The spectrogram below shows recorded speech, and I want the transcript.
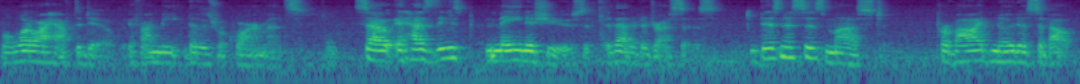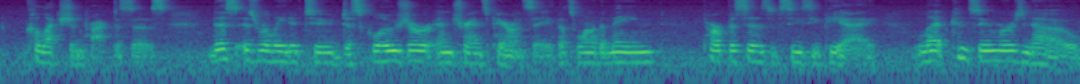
well, what do I have to do if I meet those requirements? So it has these main issues that it addresses. Businesses must provide notice about collection practices this is related to disclosure and transparency. That's one of the main purposes of CCPA. Let consumers know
